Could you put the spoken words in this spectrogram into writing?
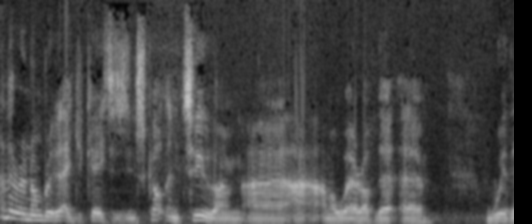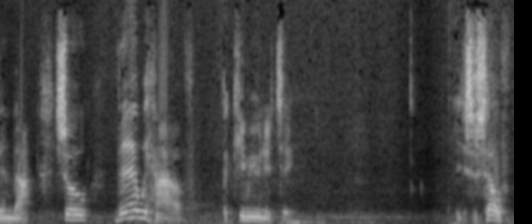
and there are a number of educators in Scotland too. I'm uh, I'm aware of that uh, within that. So there we have a community. It's a self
